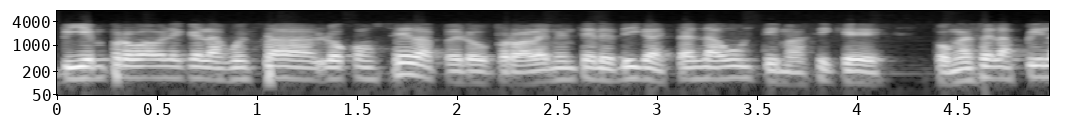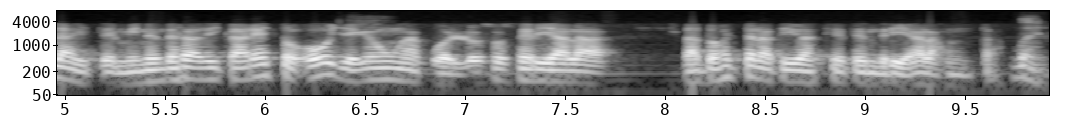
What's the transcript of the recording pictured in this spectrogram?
bien probable que la jueza lo conceda, pero probablemente les diga, esta es la última, así que pónganse las pilas y terminen de erradicar esto o lleguen a un acuerdo. Eso sería la, las dos alternativas que tendría la Junta. Bueno,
